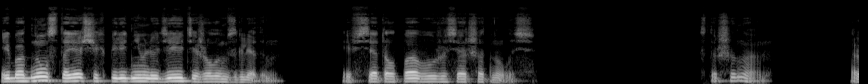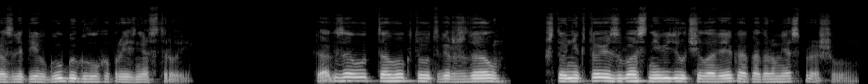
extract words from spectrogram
и боднул стоящих перед ним людей тяжелым взглядом. И вся толпа в ужасе отшатнулась. «Старшина», — разлепив губы, глухо произнес Трой. Как зовут того, кто утверждал, что никто из вас не видел человека, о котором я спрашивал?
